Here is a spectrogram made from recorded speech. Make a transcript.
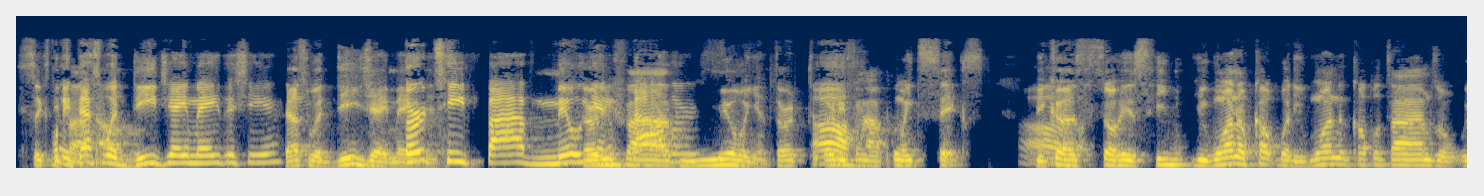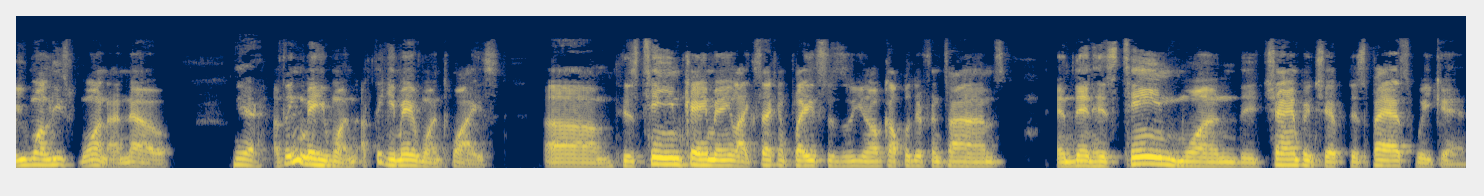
sixty-five. Wait, that's what DJ made this year? That's what DJ made. this- $35 million. Thirty-five dollars? million, thir- Oh. thirty-five point six. Because so his he he won a couple, but he won a couple of times, or he won at least one. I know. yeah, I think maybe he won. I think he may have won twice. Um, his team came in like second places, you know, a couple of different times, and then his team won the championship this past weekend.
